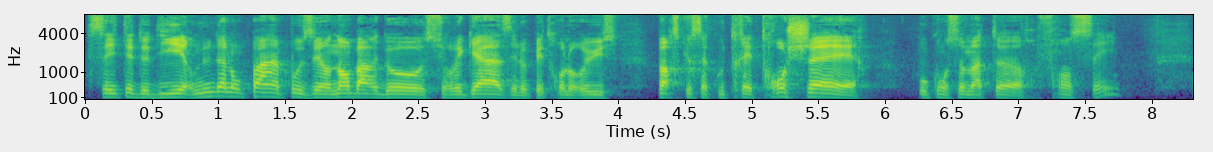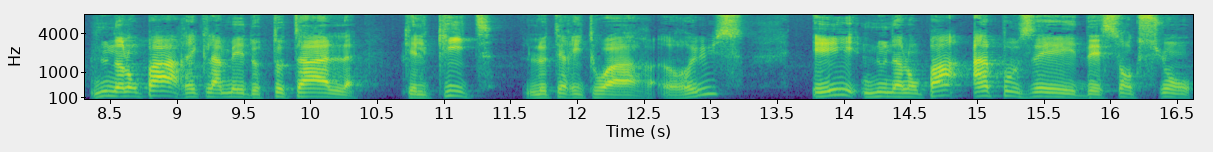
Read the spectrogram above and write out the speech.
ça été de dire nous n'allons pas imposer un embargo sur le gaz et le pétrole russe parce que ça coûterait trop cher aux consommateurs français. Nous n'allons pas réclamer de Total qu'elle quitte le territoire russe. Et nous n'allons pas imposer des sanctions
